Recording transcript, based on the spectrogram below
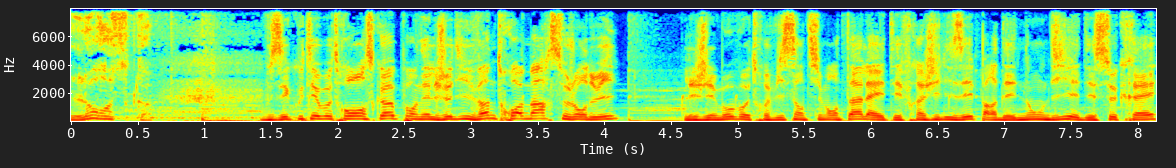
L'horoscope. Vous écoutez votre horoscope, on est le jeudi 23 mars aujourd'hui. Les Gémeaux, votre vie sentimentale a été fragilisée par des non-dits et des secrets.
